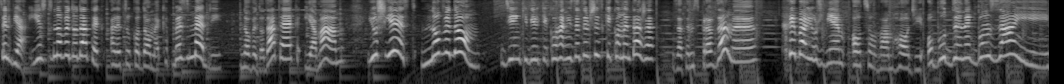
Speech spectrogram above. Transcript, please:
Sylwia, jest nowy dodatek, ale tylko domek, bez mebli. Nowy dodatek, ja mam. Już jest, nowy dom. Dzięki wielkie kochani za te wszystkie komentarze. Zatem sprawdzamy. Chyba już wiem o co Wam chodzi. O budynek bonsai.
